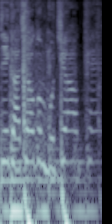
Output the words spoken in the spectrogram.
네가 조금 부족해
